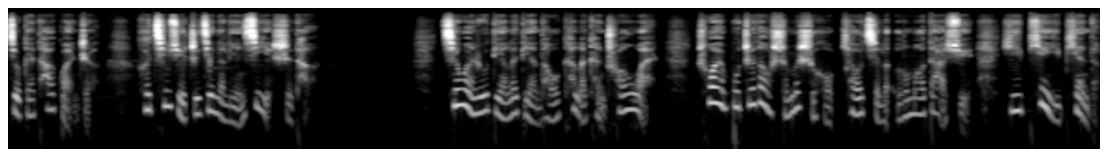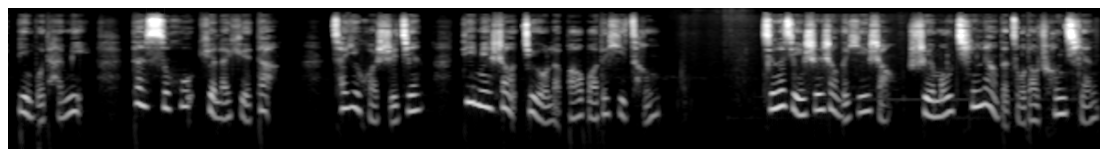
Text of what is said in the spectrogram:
就该他管着，和清雪之间的联系也是他。”秦婉如点了点头，看了看窗外，窗外不知道什么时候飘起了鹅毛大雪，一片一片的，并不太密，但似乎越来越大。才一会儿时间，地面上就有了薄薄的一层。紧了紧身上的衣裳，水眸清亮的走到窗前。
